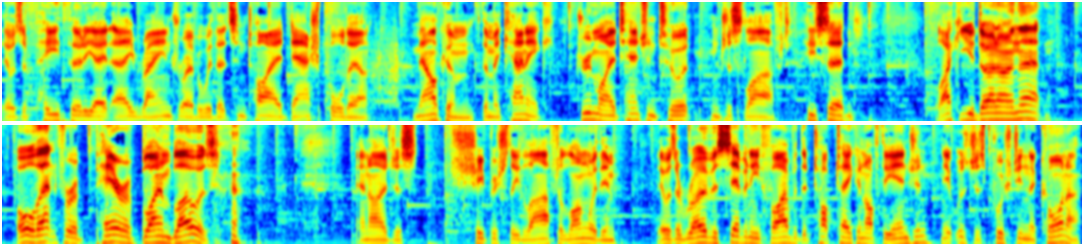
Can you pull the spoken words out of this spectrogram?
There was a P38A Range Rover with its entire dash pulled out. Malcolm, the mechanic, drew my attention to it and just laughed. He said, Lucky you don't own that. All that for a pair of blown blowers. and I just sheepishly laughed along with him. There was a Rover 75 with the top taken off the engine. It was just pushed in the corner.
